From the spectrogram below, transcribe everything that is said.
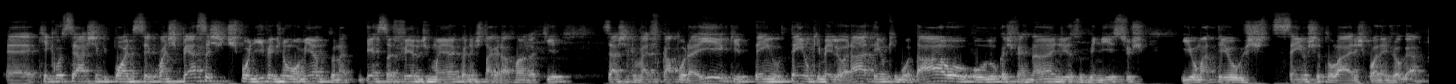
é, que, que você acha que pode ser com as peças disponíveis no momento, né? terça-feira de manhã, quando a gente está gravando aqui? Você acha que vai ficar por aí, que tem, tem o que melhorar, tem o que mudar, ou o Lucas Fernandes, o Vinícius e o Matheus, sem os titulares, podem jogar?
